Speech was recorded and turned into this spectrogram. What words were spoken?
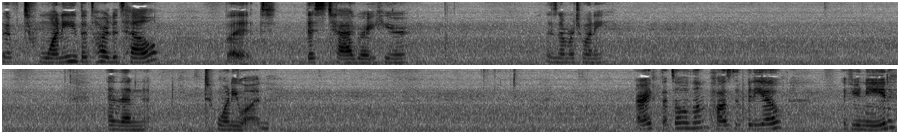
We have 20, that's hard to tell, but this tag right here is number 20. And then 21. Alright, that's all of them. Pause the video if you need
